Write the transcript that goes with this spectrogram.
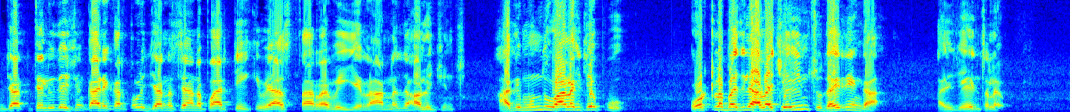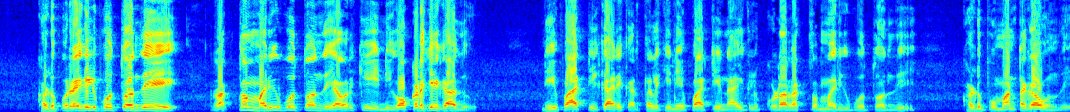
జ- తెలుగుదేశం కార్యకర్తలు జనసేన పార్టీకి వేస్తారా వెయ్యరా అన్నది ఆలోచించు. అది ముందు వాళ్ళకి చెప్పు. ఓట్ల బదిలీ అలా చేయించు ధైర్యంగా. అది చేయించలేవు. కడుపు రగిలిపోతోంది. రక్తం మరిగిపోతోంది. ఎవరికి? నీకు ఒక్కడికే కాదు. నీ పార్టీ కార్యకర్తలకి నీ పార్టీ నాయకులకు కూడా రక్తం మరిగిపోతోంది. కడుపు మంటగా ఉంది.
